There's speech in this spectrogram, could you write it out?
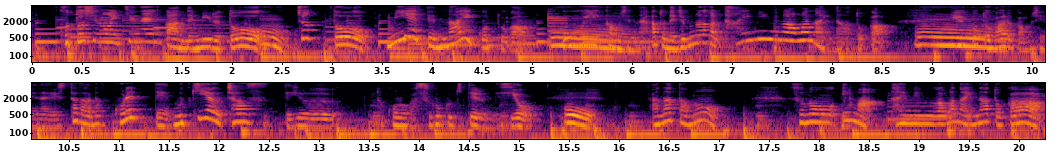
今年の1年間で見ると、うん。ちょっと見えてないことが多いかもしれない、あとね自分の中でタイミングが合わないなとかうん。いうことがあるかもしれないです。ただなんかこれって向き合うチャンスっていうところがすごく来てるんですよ。あなたのその今タイミングが合わないなとか、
